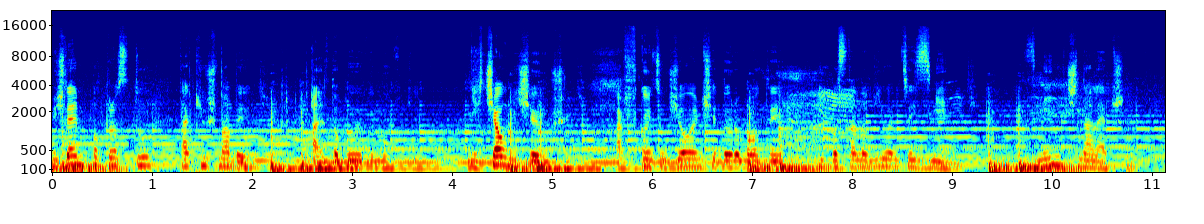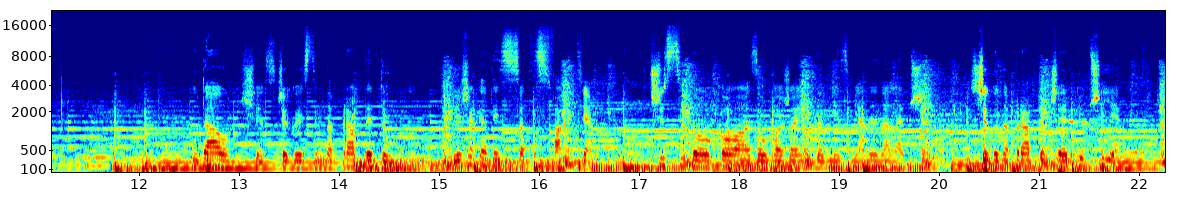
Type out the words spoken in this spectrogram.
Myślałem po prostu, tak już ma być, ale to były wymówki. Nie chciało mi się ruszyć, aż w końcu wziąłem się do roboty i postanowiłem coś zmienić. Zmienić na lepsze. Udało mi się, z czego jestem naprawdę dumny. Wiesz jaka to jest satysfakcja? Wszyscy dookoła zauważają we mnie zmiany na lepsze, z czego naprawdę czerpię przyjemność.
